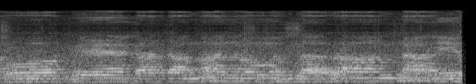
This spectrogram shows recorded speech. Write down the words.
โภเวกตมนุสรังนาอิ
